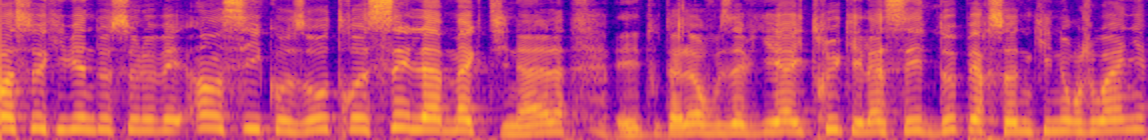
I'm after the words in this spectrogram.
bonjour à ceux qui viennent de se lever ainsi qu'aux autres, c'est la matinale. Et tout à l'heure vous aviez iTruc et là c'est deux personnes qui nous rejoignent.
